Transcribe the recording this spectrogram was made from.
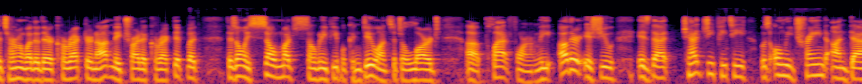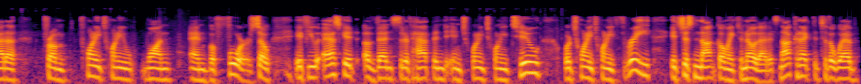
determine whether they're correct or not, and they try to correct it. But there's only so much so many people can do on such a large uh, platform. The other issue is that ChatGPT was only trained on data from 2021 and before. So if you ask it events that have happened in 2022 or 2023, it's just not going to know that. It's not connected to the web.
